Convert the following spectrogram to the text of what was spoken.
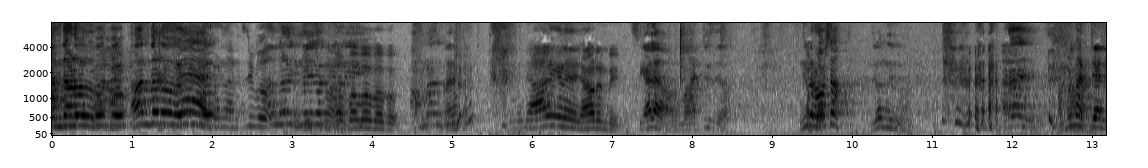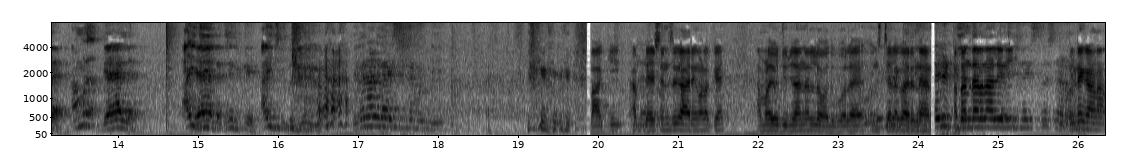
എന്താടോ എന്താടോ. ഞാനെങ്ങനെ ഞാൻ അവിടെ ഉണ്ട്. സിയാല മാറ്റി ഇനി റോഷ ഇത് വന്നിരുന്നു? നമ്മൾ മറ്റല്ലേ? നമ്മൾ ഗേ അല്ലേ? ബാക്കി അപ്ഡേഷൻസ് കാര്യങ്ങളൊക്കെ നമ്മളെ യൂട്യൂബ് ചാനലിലോ അതുപോലെ ഇൻസ്റ്റയിലൊക്കെ വരുന്നതാണ്. അപ്പൊ എന്തായിരുന്നാലും ഇനി പിന്നെ കാണാം.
